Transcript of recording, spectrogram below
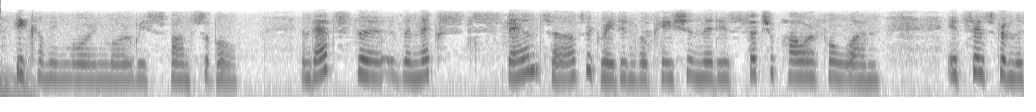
mm-hmm. becoming more and more responsible. And that's the, the next stanza of the great invocation that is such a powerful one. It says, From the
